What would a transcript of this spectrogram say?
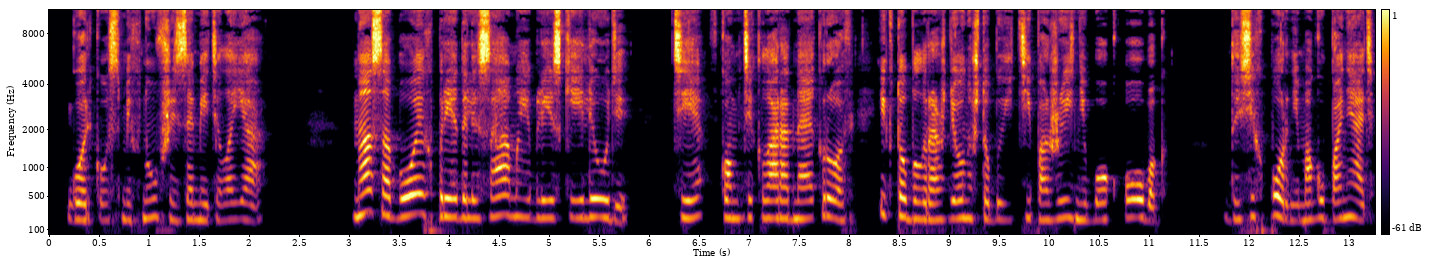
— горько усмехнувшись, заметила я. «Нас обоих предали самые близкие люди, те, в ком текла родная кровь, и кто был рожден, чтобы идти по жизни бок о бок. До сих пор не могу понять,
